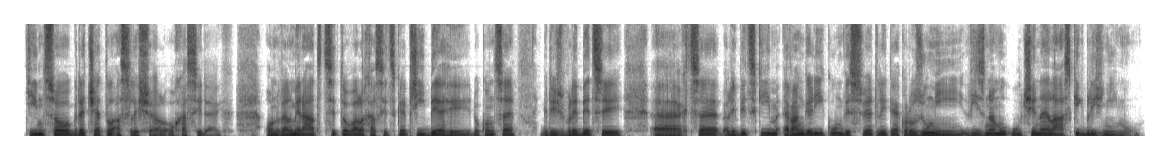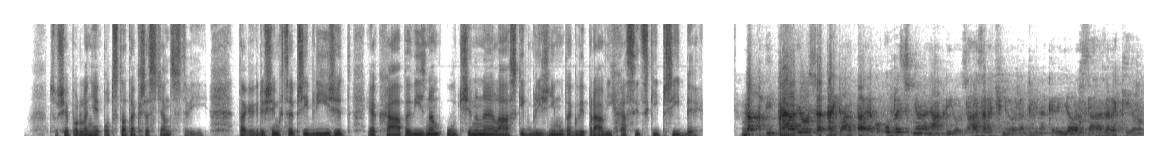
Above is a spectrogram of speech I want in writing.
tím, co kde četl a slyšel o chasidech. On velmi rád citoval chasidské příběhy, dokonce když v Libici eh, chce libickým evangelíkům vysvětlit, jak rozumí významu účinné lásky k bližnímu což je podle něj podstata křesťanství, tak když jim chce přiblížit, jak chápe význam účinné lásky k blížnímu, tak vypráví chasický příběh. No a vyprávělo se každá ta jako obec měla nějakého zázračného rabína, který dělal zázraky. Jo.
